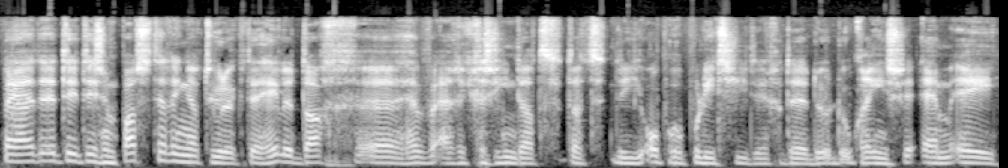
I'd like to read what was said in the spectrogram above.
Nou ja, het, is een padstelling natuurlijk. De hele dag uh, hebben we eigenlijk gezien dat, dat die oproeppolitie, de, de, de Oekraïnse ME,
